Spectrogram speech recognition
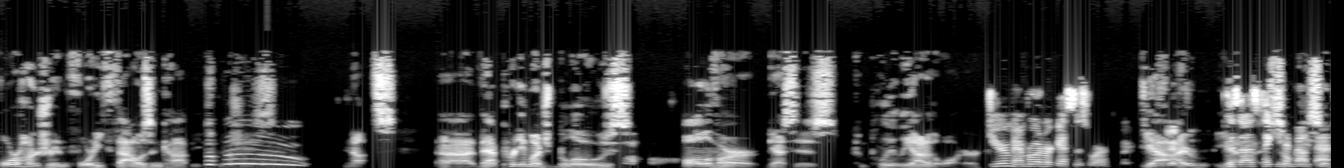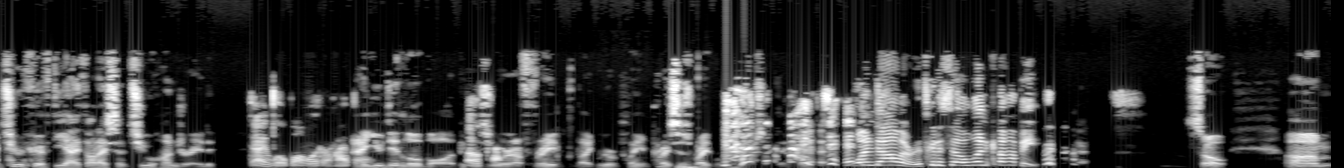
440,000 copies, which is nuts. Uh, that pretty much blows all of our guesses completely out of the water. Do you remember what our guesses were? Yeah, I, yeah, 'Cause I was thinking somebody about said that. 250. I thought I said 200. Did I lowball it or Uh, highball? you did lowball it because you were afraid, like we were playing prices right or something. I did. One dollar! It's gonna sell one copy! So, um,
